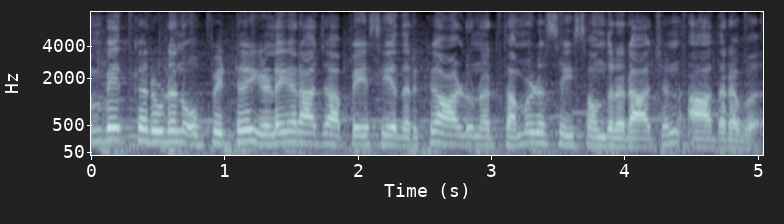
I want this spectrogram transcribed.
அம்பேத்கருடன் ஒப்பிட்டு இளையராஜா பேசியதற்கு ஆளுநர் தமிழிசை சவுந்தரராஜன் ஆதரவு.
